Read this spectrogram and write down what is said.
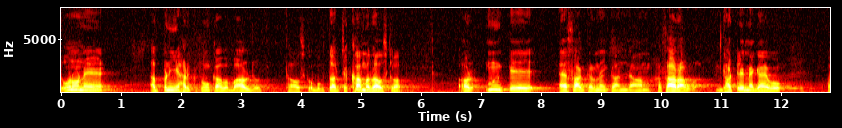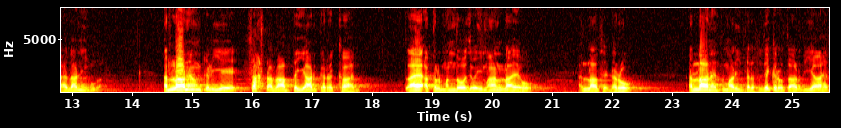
तो उन्होंने अपनी हरकतों का वबाल जो था उसको भुगता चखा मज़ा उसका। और उनके ऐसा करने का अंजाम खसारा हुआ। घाटे में गए वो, फ़ायदा नहीं हुआ। अल्लाह ने उनके लिए सख्त अदाब तैयार कर रखा है। तो आए अक्लमंदो, जो ईमान लाए हो, अल्लाह से डरो। अल्लाह ने तुम्हारी तरफ़ ज़िक्र उतार दिया है।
